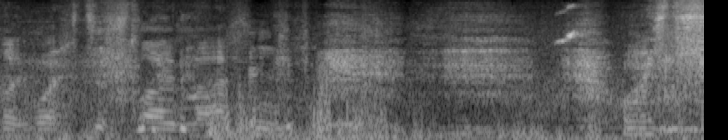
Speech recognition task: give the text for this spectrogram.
They're like, why is this slide laughing? Why is this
